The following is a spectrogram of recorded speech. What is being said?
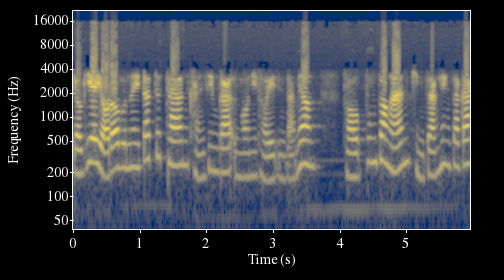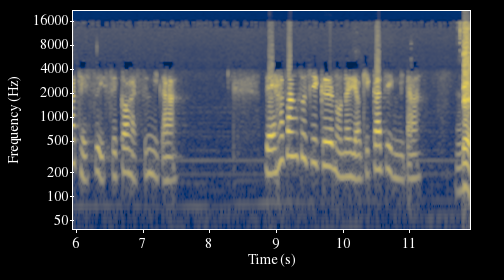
여기에 여러분의 따뜻한 관심과 응원이 더해진다면 더욱 풍성한 김장 행사가 될 수 있을 것 같습니다. 네, 하상 소식은 오늘 여기까지입니다. 네,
